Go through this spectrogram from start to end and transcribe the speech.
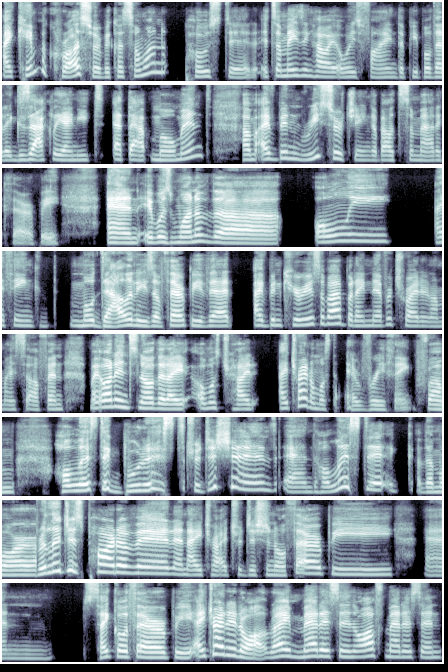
I came across her because someone posted. It's amazing how I always find the people that exactly I need at that moment. Um, I've been researching about somatic therapy, and it was one of the only, I think, modalities of therapy that I've been curious about, but I never tried it on myself. And my audience know that I almost tried I tried almost everything from holistic Buddhist traditions and holistic, the more religious part of it. And I tried traditional therapy and psychotherapy. I tried it all, right? Medicine, off medicine.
